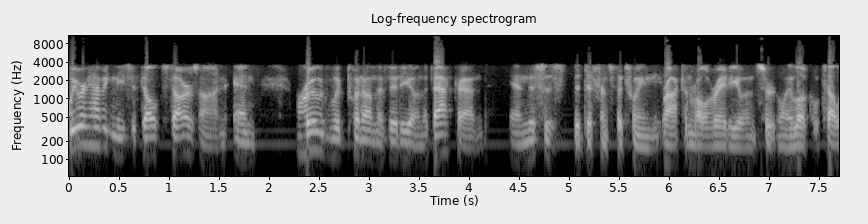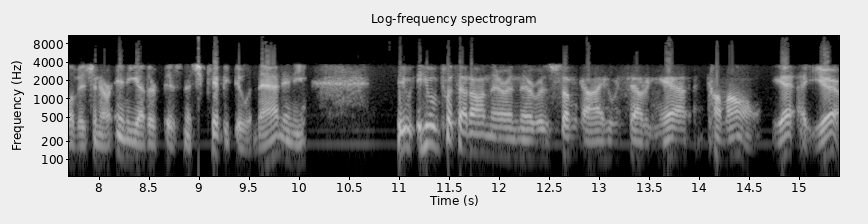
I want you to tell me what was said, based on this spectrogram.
we were having these adult stars on and Rude would put on the video in the background and this is the difference between rock and roll radio and certainly local television or any other business. You can't be doing that. And he he, he would put that on there, and there was some guy who was shouting, "Yeah, come on, yeah, yeah,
